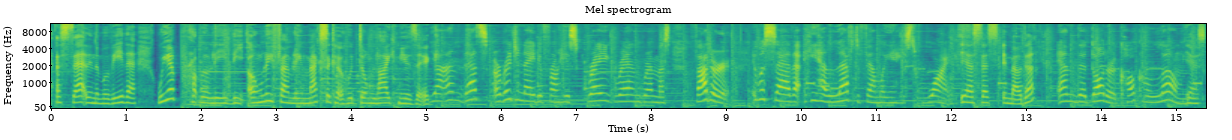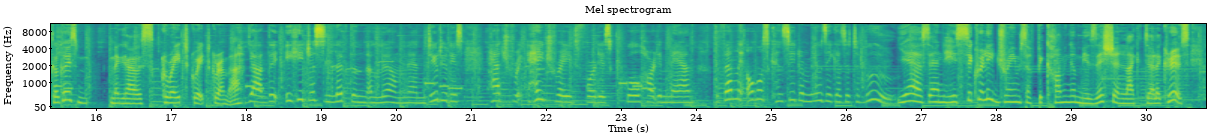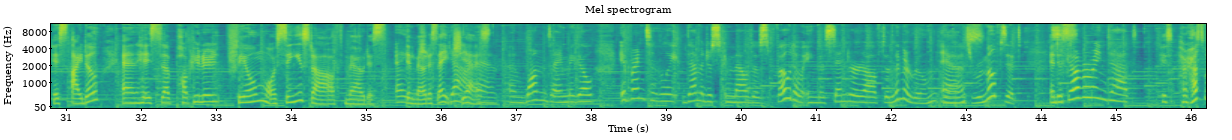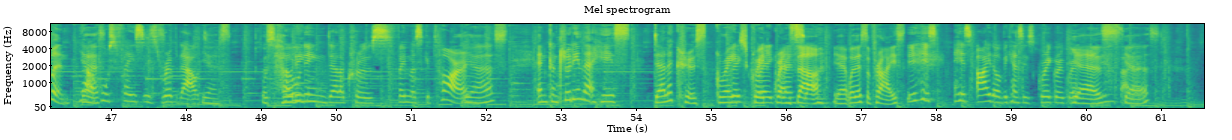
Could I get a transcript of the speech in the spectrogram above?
is a talented musician, but is forbidden to play music. Yes, Miguel has said in the movie that we are probably the only family in Mexico who don't like music. Yeah, and that's originated from his great grand grandma's father. It was said that he had left the family and his wife Yes, that's Imelda. and the daughter Coco alone. Yes, Coco is Miguel's great great grandma. Yeah, the, he just lived in alone, and due to this hatred, hatred for this cool-hearted man, the family almost considered music as a taboo. Yes, and he secretly dreams of becoming a musician like Dela Cruz, his idol, and his uh, popular film or singing star of Imelda's Age. Imelda's age. Yeah, yes. and, and one day Miguel inadvertently damages Imelda's photo in the center of the living room and Yes. removes it, And discovering that His her husband. yeah, yes. whose face is ripped out, yes. Was holding, holding. Dela Cruz's famous guitar. Yes. And concluding that he's Dela Cruz's great great grandson. Yeah, what a surprise. His his idol becomes his great great great. Yes, yes.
